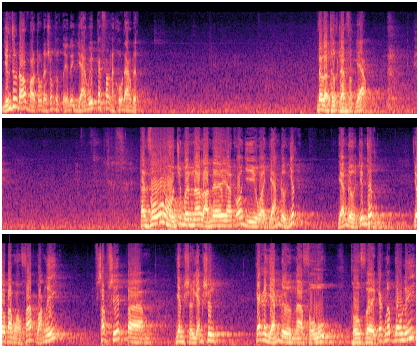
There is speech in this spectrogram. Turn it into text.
những thứ đó vào trong đời sống thực tiễn để giải quyết các vấn nạn khổ đau được. Đó là thực trạng phật giáo. Thành phố hồ chí minh là nơi à, có nhiều à, giảng đường nhất, giảng đường chính thức do ban hoàng pháp quản lý, sắp xếp à, nhân sự giảng sư. Các cái giảng đường phụ thuộc về các lớp giáo lý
